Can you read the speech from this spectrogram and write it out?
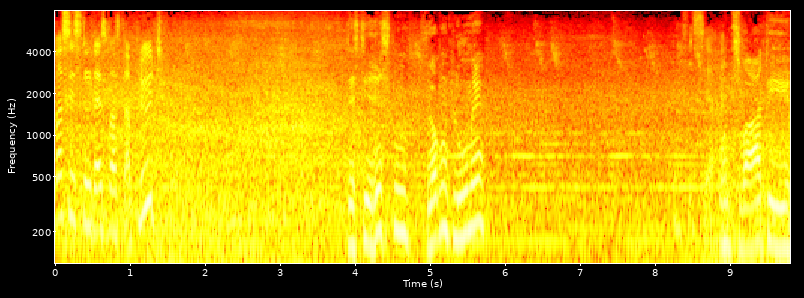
Was ist denn das, was da blüht? Das ist die Rispen-Flockenblume Das ist ja und zwar die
